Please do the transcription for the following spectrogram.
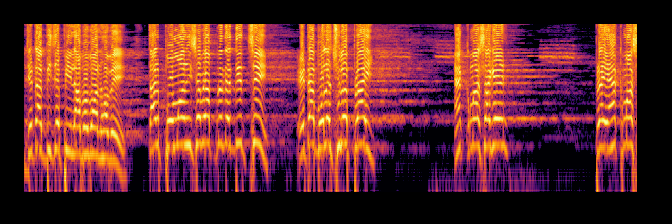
যেটা বিজেপি লাভবান হবে। তার প্রমাণ হিসাবে আপনাদের দিচ্ছি। এটা বলেছিল প্রায় এক মাস আগে, প্রায় এক মাস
